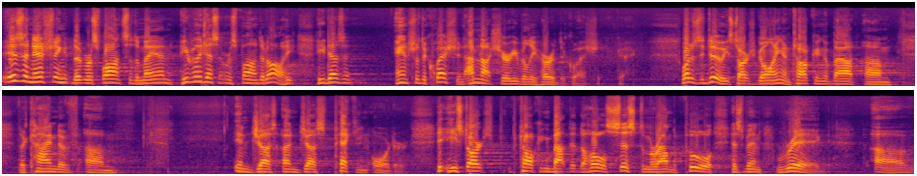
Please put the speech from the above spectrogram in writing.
Isn't interesting the response of the man? He really doesn't respond at all. He, he doesn't answer the question. I'm not sure he really heard the question. Okay. What does he do? He starts going and talking about um, the kind of um, unjust, unjust pecking order. He, he starts talking about that the whole system around the pool has been rigged. Uh,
